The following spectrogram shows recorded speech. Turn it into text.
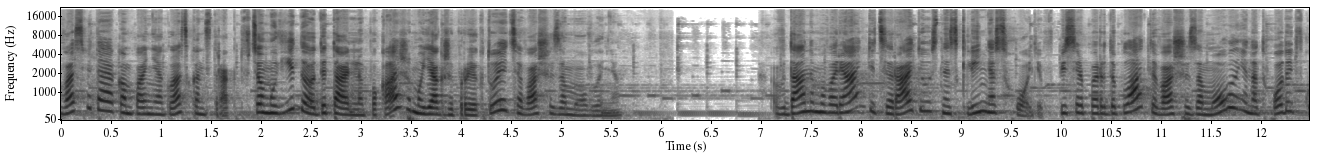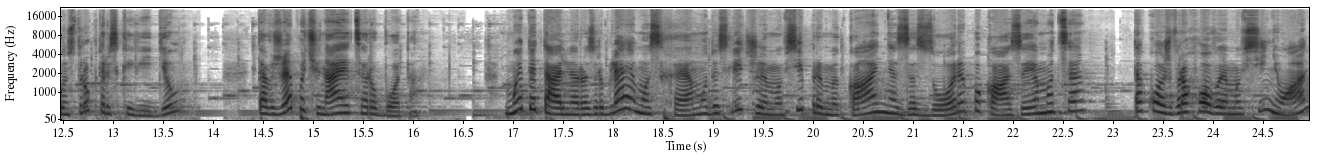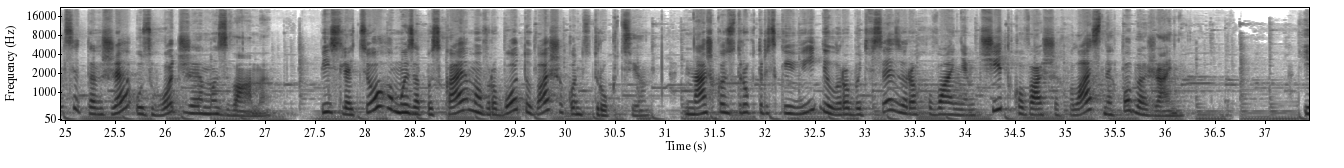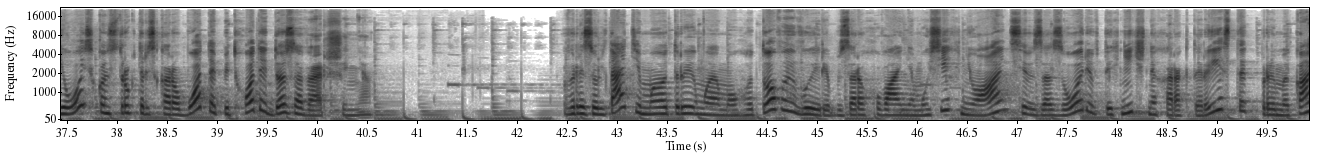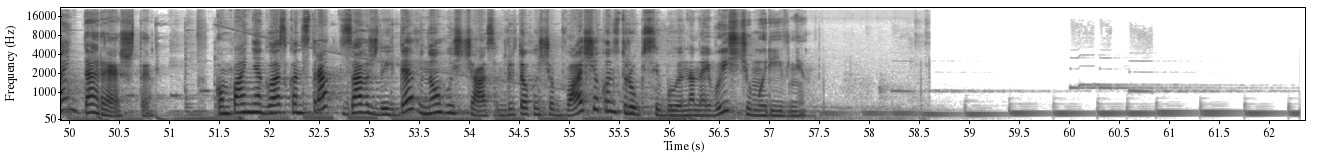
Вас вітає компанія Glass Construct. В цьому відео детально покажемо, як же проєктується ваше замовлення. В даному варіанті це радіусне скління сходів. Після передоплати ваше замовлення надходить в конструкторський відділ та вже починається робота. Ми детально розробляємо схему, досліджуємо всі примикання, зазори, показуємо це. Також враховуємо всі нюанси та вже узгоджуємо з вами. Після цього ми запускаємо в роботу вашу конструкцію. Наш конструкторський відділ робить все з урахуванням чітко ваших власних побажань. І ось конструкторська робота підходить до завершення. В результаті ми отримуємо готовий виріб з зарахуванням усіх нюансів, зазорів, технічних характеристик, примикань та решти. Компанія Glass Construct завжди йде в ногу з часом для того, щоб ваші конструкції були на найвищому рівні.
